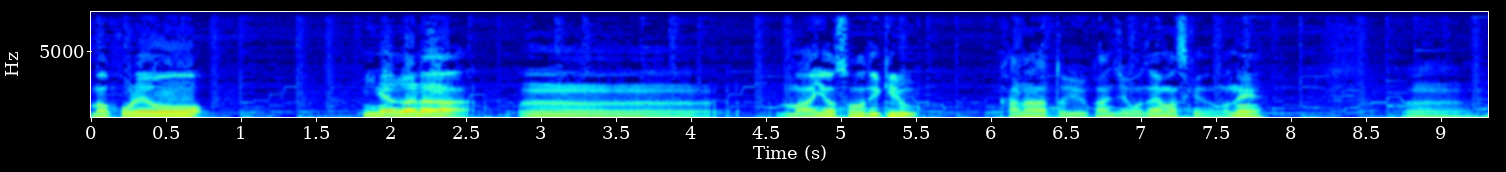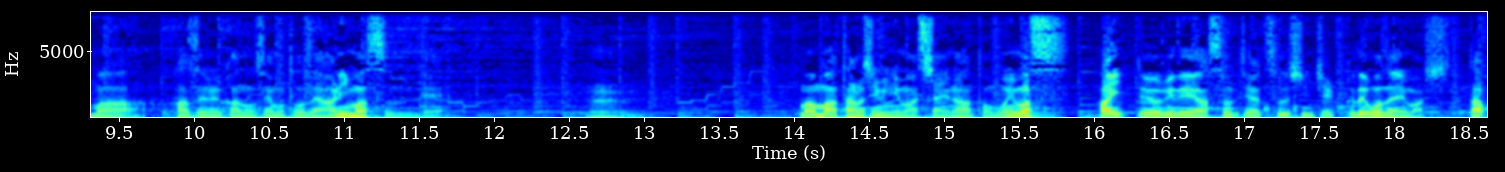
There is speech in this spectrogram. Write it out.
まあ、これを見ながら、うーん、まあ予想できるかなという感じでございますけどもね。うん、まあ、外れる可能性も当然ありますんで、うん。まあまあ楽しみに待ちたいなと思います。はい、というわけで、アストティア通信チェックでございました。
